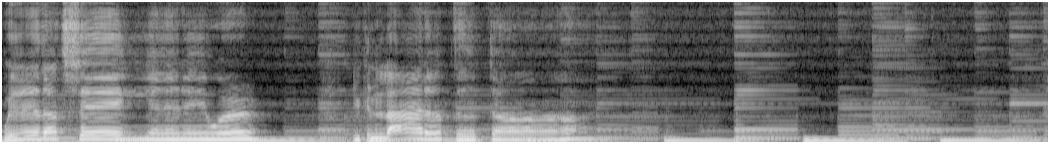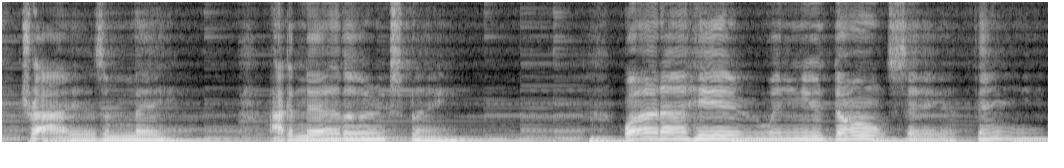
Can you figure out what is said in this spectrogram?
Without saying a word, you can light up the dark. Try as I may, I could never explain what I hear when you don't say a thing.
